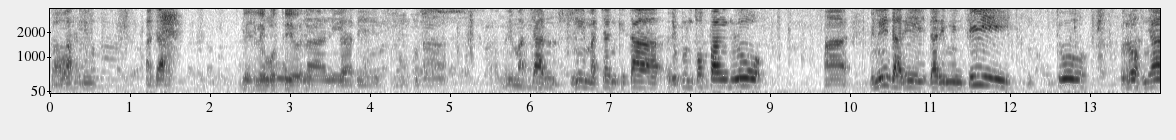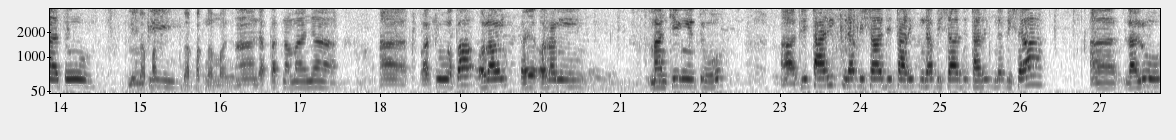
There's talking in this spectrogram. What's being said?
bawah nih ada diselimuti Nah, ini, Ya dibungkus. ah, ini macan, ini macan kita ribun kompang dulu. Ah, ini dari dari mimpi itu rohnya itu dapat mimpi. Dapat namanya. Ah, dapat namanya. Ah, waktu apa orang eh, orang mancing itu ah, ditarik tidak bisa ditarik tidak bisa ditarik tidak bisa. Ah, lalu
